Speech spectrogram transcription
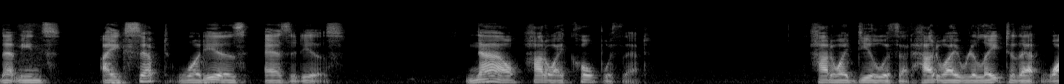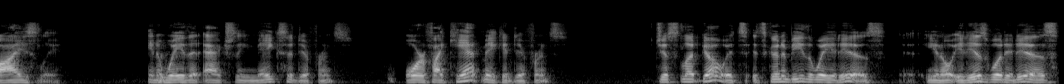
That means i accept what is as it is. Now how do i cope with that? How do i deal with that? How do i relate to that wisely in a hmm. way that actually makes a difference? Or if i can't make a difference just let go it's it's going to be the way it is you know it is what it is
